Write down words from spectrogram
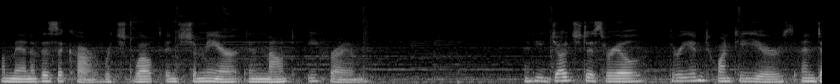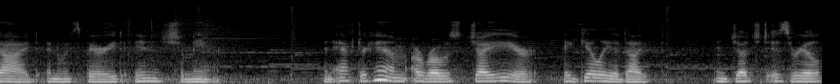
a man of Issachar, which dwelt in Shamir in Mount Ephraim. And he judged Israel three and twenty years, and died, and was buried in Shamir. And after him arose Jair, a Gileadite, and judged Israel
